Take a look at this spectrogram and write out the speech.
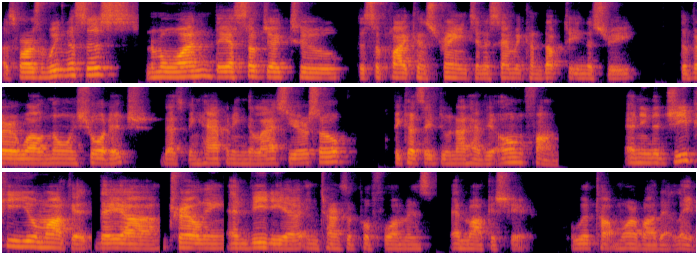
As far as weaknesses, number one, they are subject to the supply constraints in the semiconductor industry, the very well-known shortage that's been happening the last year or so, because they do not have their own fund. And in the GPU market, they are trailing NVIDIA in terms of performance and market share. We'll talk more about that later.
